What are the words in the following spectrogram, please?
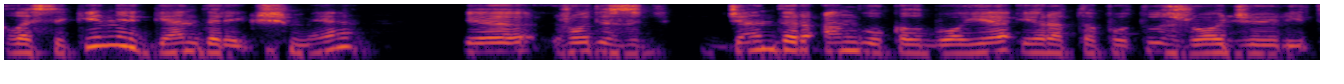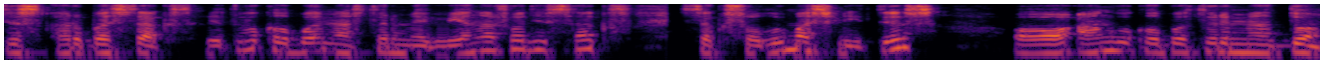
Klasikinė gender reikšmė Ir žodis gender anglų kalboje yra tapatus žodžiui lytis arba seks. Lietuvų kalboje mes turime vieną žodį seks, seksualumas, lytis, o anglų kalboje turime du.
